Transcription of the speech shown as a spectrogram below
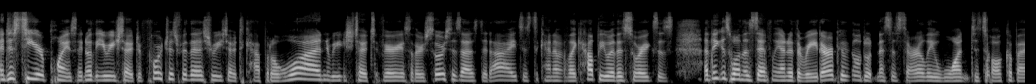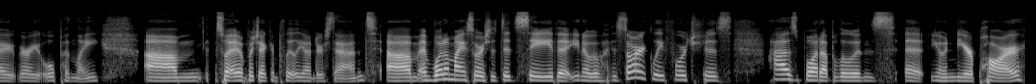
And just to your points, I know that you reached out to Fortress for this, reached out to Capital One, reached out to various other sources, as did I, just to kind of like help you with this story because I think it's one that's definitely under the radar. People don't necessarily want to talk about very openly. Um, so which I completely understand. Um, and one of my sources did say that you know, historically, Fortress has bought up loans at, you know, near par.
